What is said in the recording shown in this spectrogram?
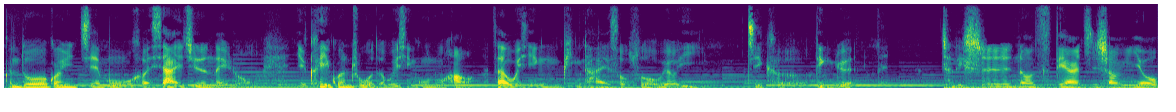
更多关于节目和下一季的内容，也可以关注我的微信公众号，在微信平台搜索 Will E，即可订阅。这里是 Notes 第二季少云游，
